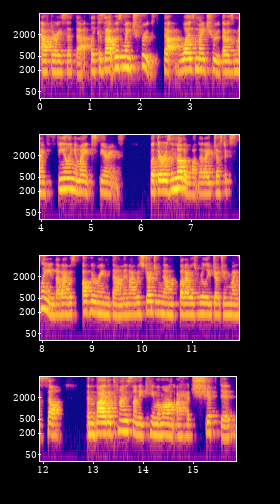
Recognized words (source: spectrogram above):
after I said that, like, because that was my truth. That was my truth. That was my feeling and my experience. But there was another one that I just explained that I was othering them and I was judging them, but I was really judging myself. And by the time Sunday came along, I had shifted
